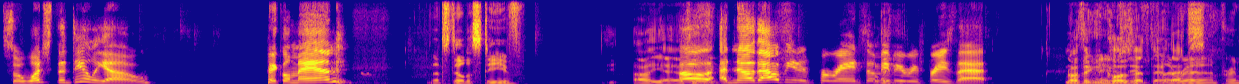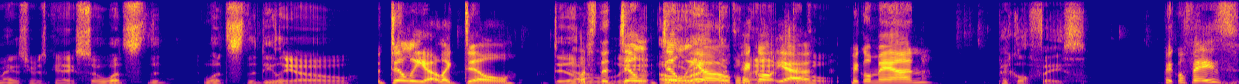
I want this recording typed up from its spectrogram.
So what's the dealio? Pickle man? That's still to Steve. Uh, yeah. I Oh, uh, no, that would be the parade. So I maybe you- rephrase that. no, I think you Maybe close Steve, that there. 'cause I read That's in a Parade magazine she was gay. So what's the what's the dealio? Dilio, like dill. Dill. What's the dill- Oh, right, Dillio, pickle, pickle- man, yeah. pickle. Pickle man, pickle face. pickle face.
